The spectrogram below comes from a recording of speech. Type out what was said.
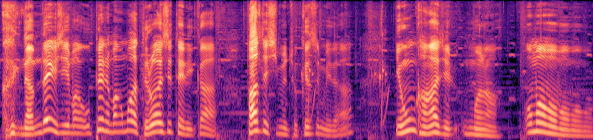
남데없이 막 우편에 막 뭐가 들어와 있을 테니까 받으시면 좋겠습니다. 영웅 재료 어머나. 어머머머머머.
